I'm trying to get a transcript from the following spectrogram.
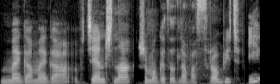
mega, mega wdzięczna, że mogę to dla Was robić i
